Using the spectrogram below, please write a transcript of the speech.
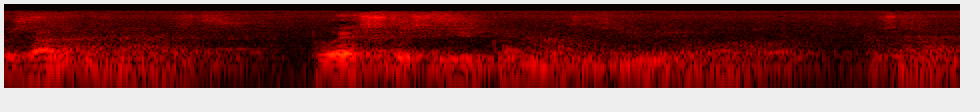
Hosanna in the highest. Blessed is he who comes in the name of the Lord. Hosanna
